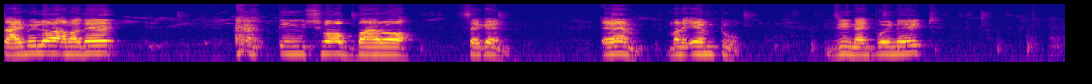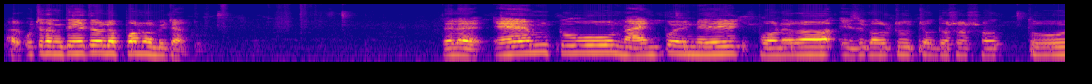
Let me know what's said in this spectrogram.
টাইম হলো আমাদের তিনশো বারো সেকেন্ড এম মানে M two G nine point eight আর উচ্চতা কিন্তু এতে হলো পনেরো মিটার। তাহলে M two nine point eight পনেরো ইজিক্যাল টু চোদ্দোশো সত্তর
